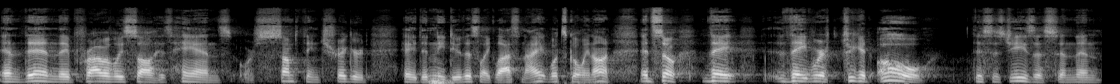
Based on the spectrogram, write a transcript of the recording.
And then they probably saw his hands or something triggered. Hey, didn't he do this like last night? What's going on? And so they, they were triggered. Oh, this is Jesus. And then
